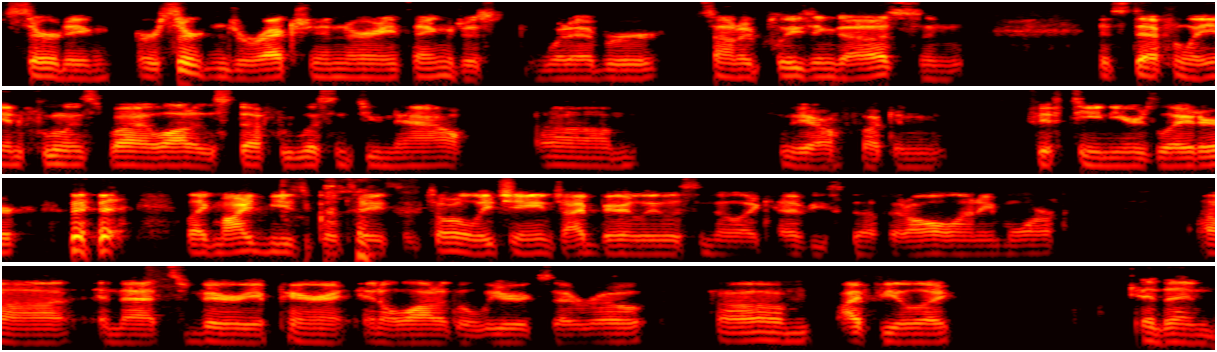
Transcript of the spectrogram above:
certain or certain direction or anything, just whatever sounded pleasing to us. And it's definitely influenced by a lot of the stuff we listen to now. Um, you know, fucking 15 years later, like my musical tastes have totally changed. I barely listen to like heavy stuff at all anymore. Uh, and that's very apparent in a lot of the lyrics I wrote. Um, I feel like, and then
